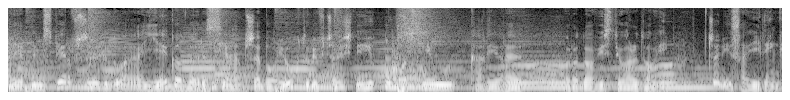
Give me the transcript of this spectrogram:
a jednym z pierwszych była jego wersja przeboju, który wcześniej umocnił karierę Rodowi Stewartowi, czyli Sailing.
